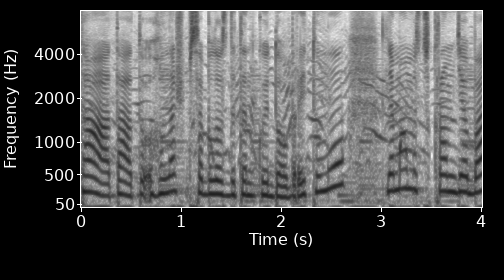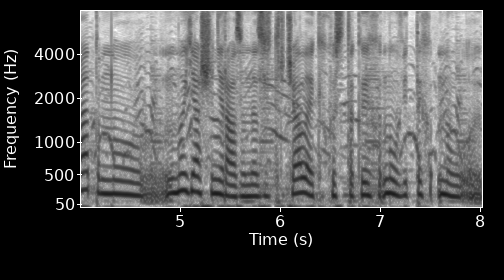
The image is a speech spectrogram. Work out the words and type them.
та, та, то головне, щоб все було з дитинкою добре. І тому для мами з цукровим діабетом, ну ну я ще ні разу не зустрічала якихось таких, ну від тих, ну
